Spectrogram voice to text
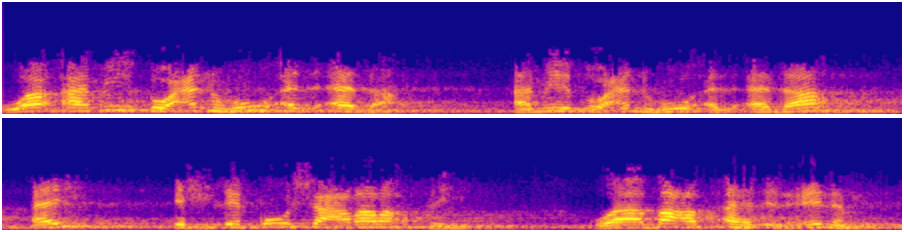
وأميط عنه الأذى أميط عنه الأذى أي احلقوا شعر رأسه. وبعض أهل العلم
